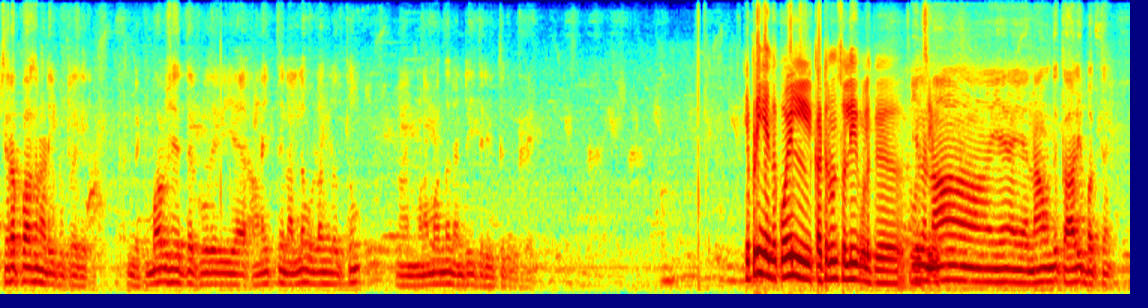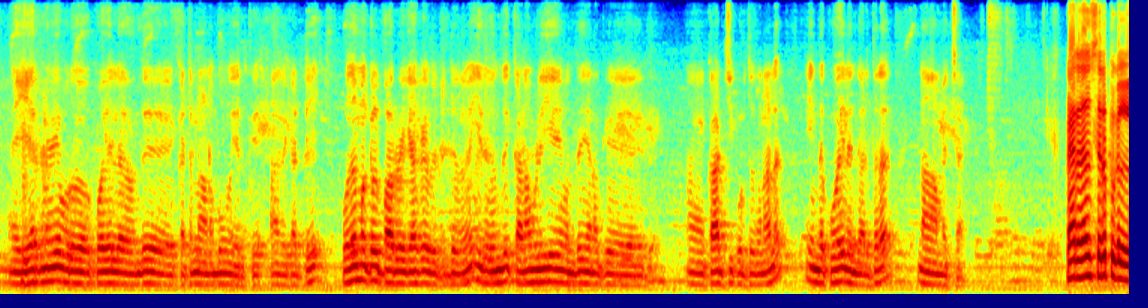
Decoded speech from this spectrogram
சிறப்பாக நடைபெற்றது. இந்த கும்பாபிஷேகத்திற்கு உதவிய அனைத்து நல்ல உள்ளங்களுக்கும் நான் மனமார்ந்த நன்றி தெரிவித்துக் கொள்கிறேன். எப்படிங்க இந்த கோயில் கட்டணும்னு சொல்லி உங்களுக்கு இல்லை நான் நான் வந்து காளி பக்தன். ஏற்கனவே ஒரு கோயிலில் வந்து கட்டின அனுபவம் இருக்குது அதை கட்டி பொதுமக்கள் பார்வைக்காக விட்டுட்டு இருந்தேன். இது வந்து கனவுலேயே வந்து எனக்கு காட்சி கொடுத்ததுனால இந்த கோயில் இந்த இடத்துல நான் அமைச்சேன். வேறு ஏதாவது சிறப்புகள்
